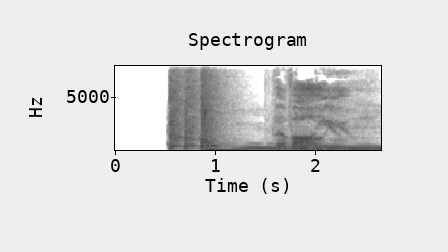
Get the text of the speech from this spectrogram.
the volume.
